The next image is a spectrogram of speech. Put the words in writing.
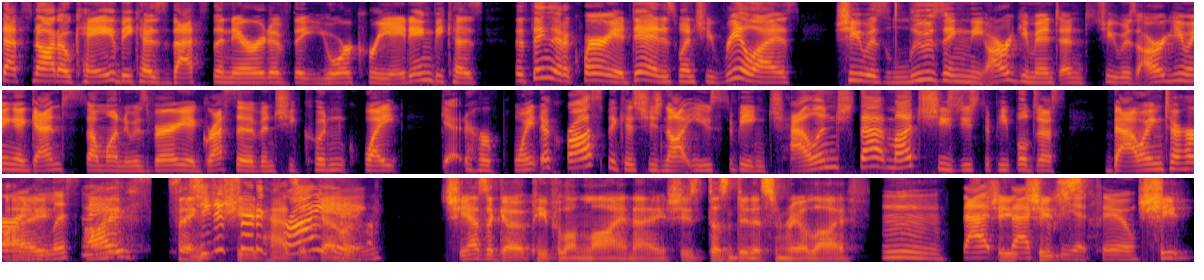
that's not okay because that's the narrative that you're creating because the thing that Aquaria did is when she realized she was losing the argument and she was arguing against someone who was very aggressive and she couldn't quite get her point across because she's not used to being challenged that much. She's used to people just bowing to her I, and listening. I think she just she started has a go. At, crying. she has a go at people online. Eh? She doesn't do this in real life. Mm, that She- that could be it too. She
